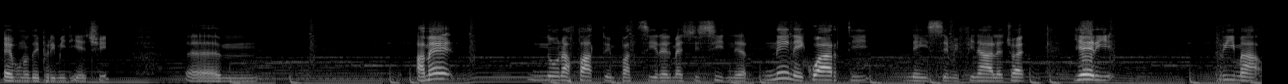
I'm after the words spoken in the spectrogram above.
è uno dei primi dieci. Um, a me non ha fatto impazzire il match di Sinner né nei quarti né in semifinale. Cioè, ieri prima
